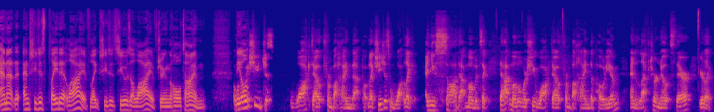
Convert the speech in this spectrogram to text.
and at, and she just played it live. Like she just she was alive during the whole time. The ol- way she just walked out from behind that, po- like she just wa- like, and you saw that moment. It's like that moment where she walked out from behind the podium and left her notes there. You're like,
